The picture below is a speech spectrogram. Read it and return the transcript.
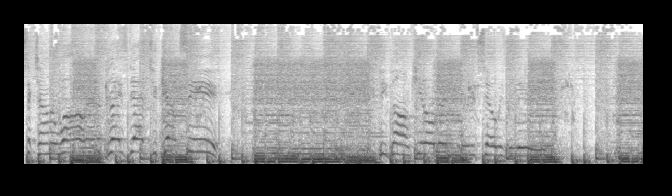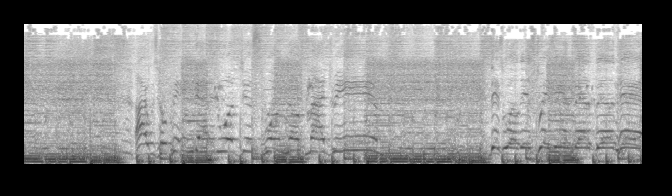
Stick on a wall in a place that you can't see. People kill the mood so easily. I was hoping that it was just one of my dreams. This world is crazy and better build him.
